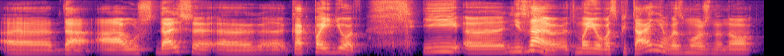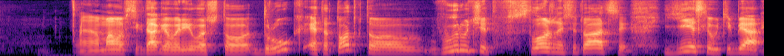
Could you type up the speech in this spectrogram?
э, да, а уж дальше э, как пойдет. И э, не знаю, это мое воспитание, возможно, но э, мама всегда говорила, что друг это тот, кто выручит в сложной ситуации. Если у тебя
